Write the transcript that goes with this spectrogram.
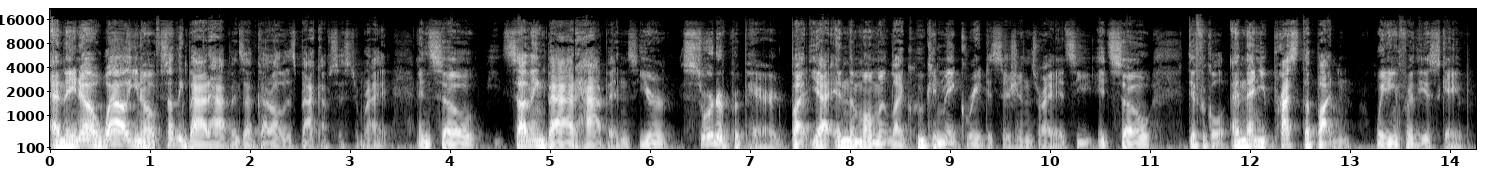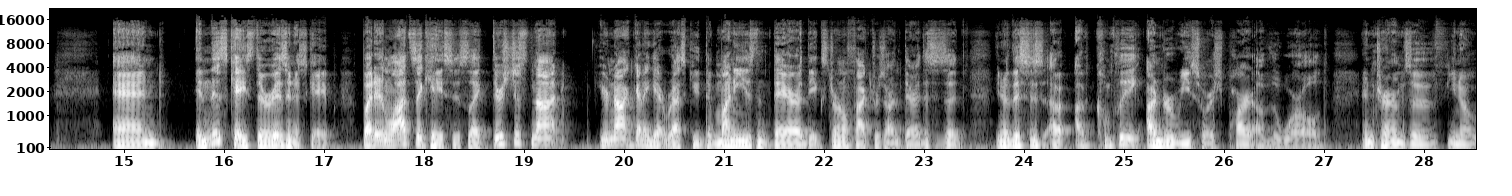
and they know well you know if something bad happens i've got all this backup system right? And so something bad happens you're sort of prepared but yeah in the moment like who can make great decisions right? It's it's so difficult. And then you press the button waiting for the escape. And in this case there is an escape but in lots of cases like there's just not you're not going to get rescued. The money isn't there the external factors aren't there. This is a you know this is a, a completely under resourced part of the world in terms of you know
